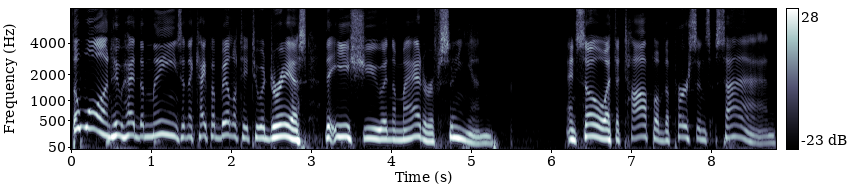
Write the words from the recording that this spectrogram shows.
The one who had the means and the capability to address the issue and the matter of sin. And so at the top of the person's sign,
